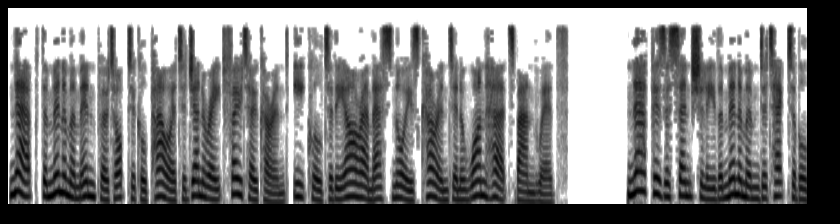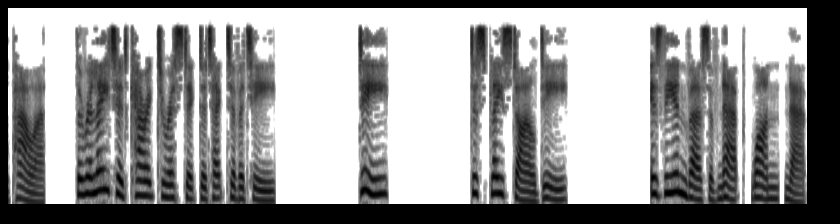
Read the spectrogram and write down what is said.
NEP the minimum input optical power to generate photocurrent, equal to the RMS noise current in a 1 Hz bandwidth. NEP is essentially the minimum detectable power. The related characteristic detectivity d display style d is the inverse of nep 1 nep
